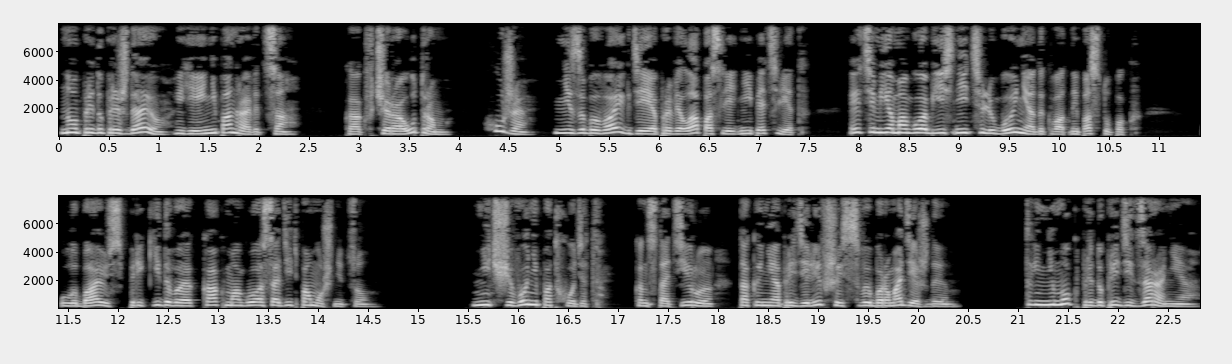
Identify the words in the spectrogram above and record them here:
Но предупреждаю, ей не понравится. Как вчера утром? Хуже. Не забывай, где я провела последние пять лет. Этим я могу объяснить любой неадекватный поступок. Улыбаюсь, прикидывая, как могу осадить помощницу. Ничего не подходит. Констатирую, так и не определившись с выбором одежды. Ты не мог предупредить заранее.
